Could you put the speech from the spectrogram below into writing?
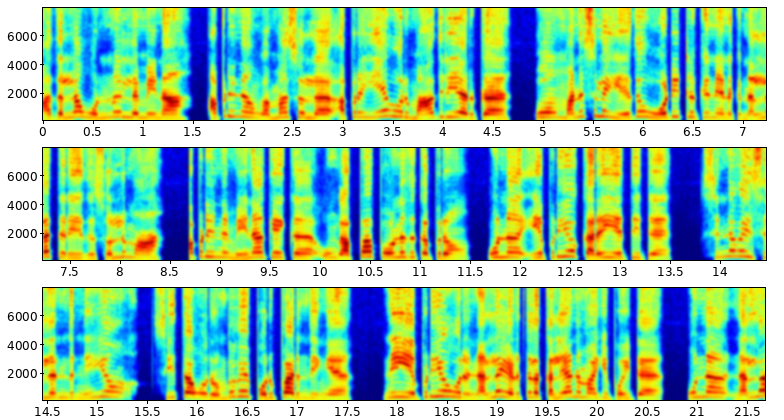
அதெல்லாம் ஒன்றும் இல்ல மீனா. அப்படின்னு அவங்க அம்மா சொல்ல அப்புறம் ஏன் ஒரு மாதிரியா இருக்க? உன் மனசுல ஏதோ ஓடிட்டு இருக்குன்னு எனக்கு நல்லா தெரியுது. சொல்லுமா? அப்படின்னு மீனா கேட்க உங்க அப்பா போனதுக்கு அப்புறம் உன்னை எப்படியோ கரை ஏத்திட்டு சின்ன வயசுல இருந்து நீயும் சீதாவும் ரொம்பவே பொறுப்பா இருந்தீங்க. நீ எப்படியோ ஒரு நல்ல இடத்துல கல்யாணமாகி போயிட்ட. உன்னை நல்லா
